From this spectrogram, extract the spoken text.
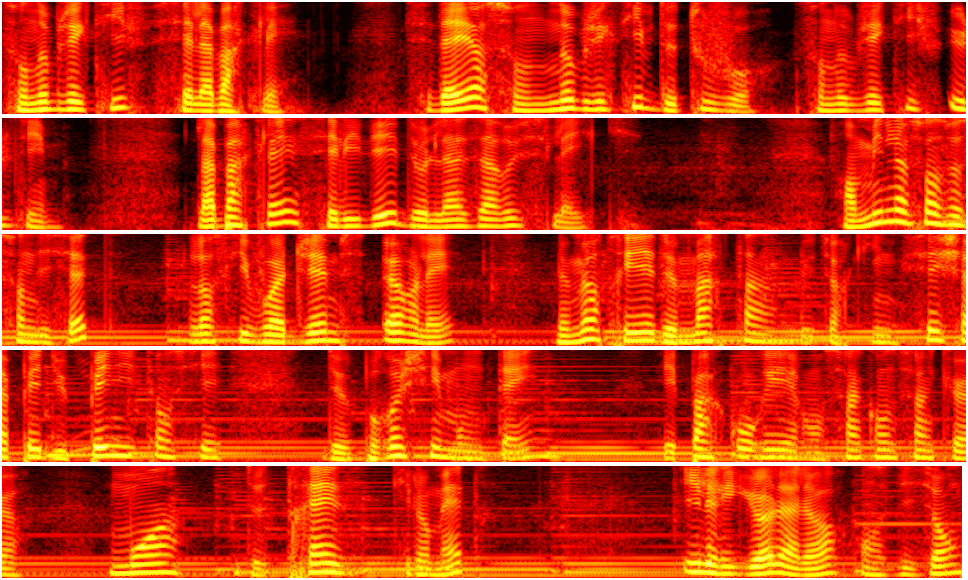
son objectif c'est la Barclay. C'est d'ailleurs son objectif de toujours, son objectif ultime. La Barclay, c'est l'idée de Lazarus Lake. En 1977, lorsqu'il voit James Hurley, le meurtrier de Martin Luther King, s'échapper du pénitencier de Brushy Mountain et parcourir en 55 heures moins de 13 km, il rigole alors en se disant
